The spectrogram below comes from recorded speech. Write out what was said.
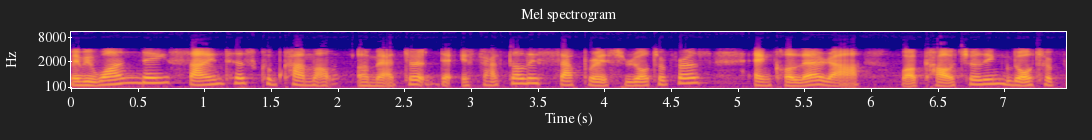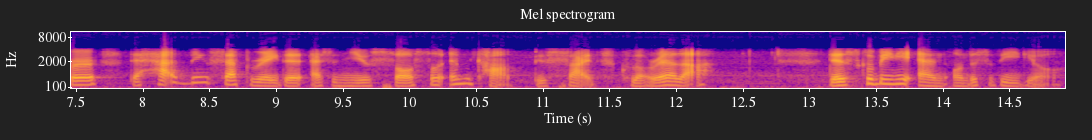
maybe one day scientists could come up a method that effectively separates rotifers and chlorella while culturing rotifer that had been separated as a new source of income besides chlorella. This could be the end on this video.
